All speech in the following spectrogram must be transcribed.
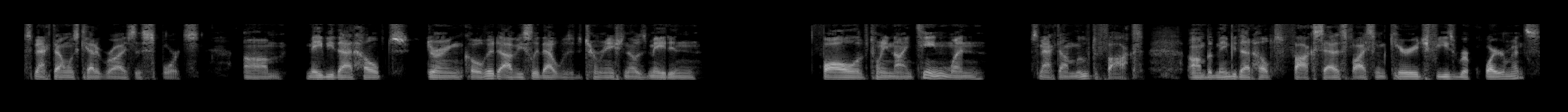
SmackDown was categorized as sports. Um, maybe that helped during COVID. Obviously, that was a determination that was made in fall of 2019 when SmackDown moved to Fox. Um, but maybe that helped Fox satisfy some carriage fees requirements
